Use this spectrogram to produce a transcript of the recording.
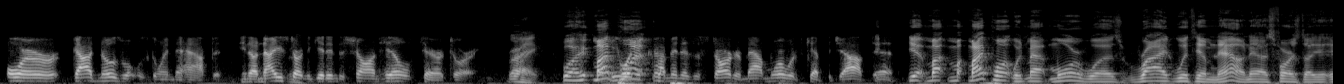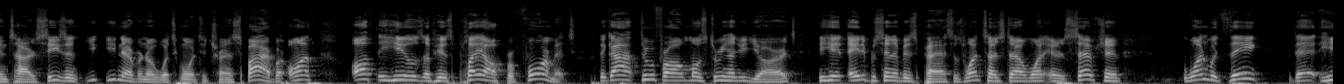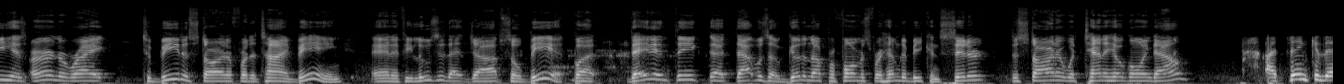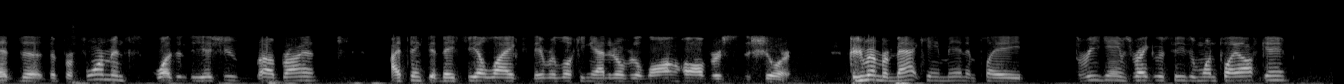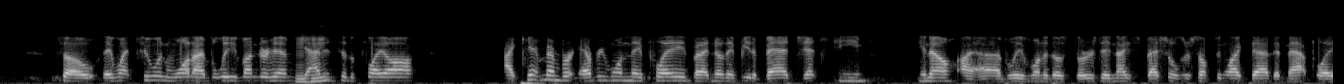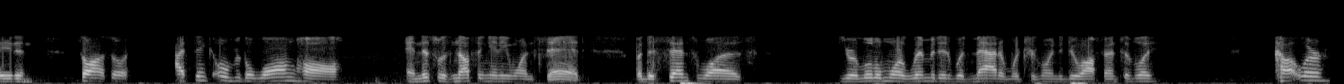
or God knows what was going to happen. You know, now you're starting to get into Shaun Hill territory. Right. Well, my he point. would have come in as a starter. Matt Moore would have kept the job then. Yeah, my, my my point with Matt Moore was ride with him now. Now, as far as the entire season, you, you never know what's going to transpire. But off off the heels of his playoff performance, the guy threw for almost 300 yards. He hit 80 percent of his passes, one touchdown, one interception. One would think that he has earned the right to be the starter for the time being. And if he loses that job, so be it. But they didn't think that that was a good enough performance for him to be considered the starter with Tannehill going down. I think that the the performance wasn't the issue, uh, Brian. I think that they feel like they were looking at it over the long haul versus the short. Because you remember Matt came in and played three games regular season, one playoff game. So they went two and one, I believe, under him. Got Mhm. into the playoffs. I can't remember everyone they played, but I know they beat a bad Jets team. You know, I, I believe one of those Thursday night specials or something like that that Matt played, and so on. So I think over the long haul, and this was nothing anyone said, but the sense was you're a little more limited with Matt and what you're going to do offensively. Cutler,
